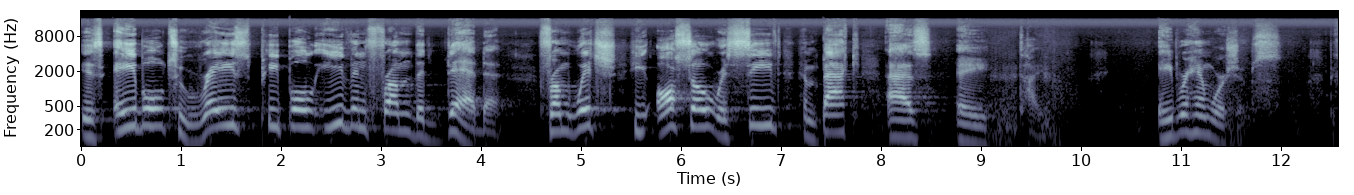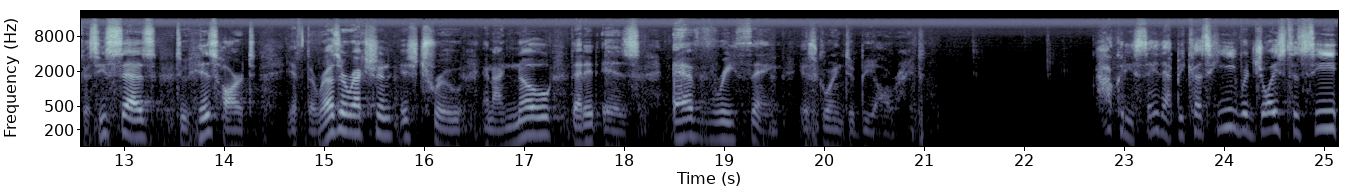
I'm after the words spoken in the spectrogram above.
is able to raise people even from the dead, from which he also received him back as a type. Abraham worships because he says to his heart, if the resurrection is true, and I know that it is, everything is going to be all right. How could he say that? Because he rejoiced to see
